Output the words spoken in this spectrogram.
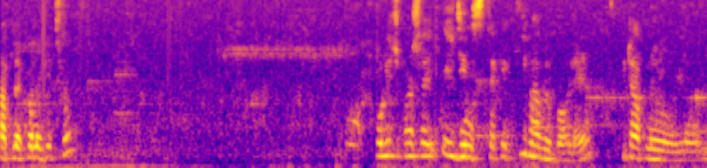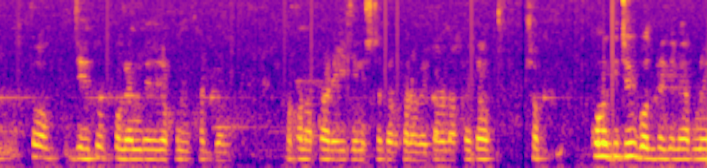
আপনি কোনো কিছু? পুলিশ ভাষায় এই জিনিসটাকে কীভাবে বলে? এটা আপনি, তো যেহেতু পোল্যান্ডে যখন থাকবেন, তখন আপনার এই জিনিসটা দরকার হবে। কারণ আপনি তো সব, কোনো কিছুই বলতে গেলে আপনি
